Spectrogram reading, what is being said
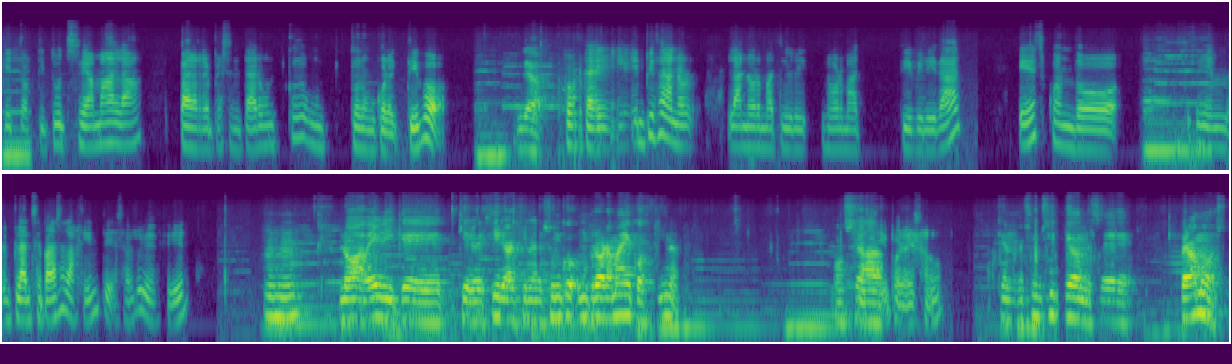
que tu actitud sea mala para representar un, todo un colectivo. Ya. Porque ahí empieza la, nor- la normativi- normatividad, es cuando, en, en plan, separas a la gente, ¿sabes lo que quiero decir? No, a ver, y que quiero decir, al final es un, programa de cocina. O sea, sí, sí, por eso. que no es un sitio donde se. Pero vamos,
